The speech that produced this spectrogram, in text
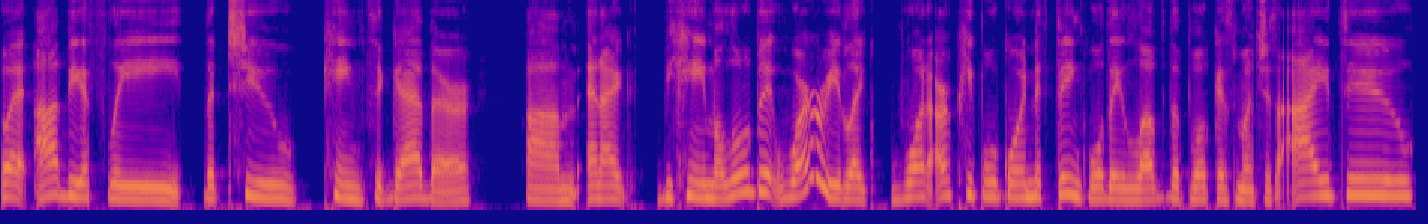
But obviously, the two came together. Um, and I became a little bit worried like, what are people going to think? Will they love the book as much as I do?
